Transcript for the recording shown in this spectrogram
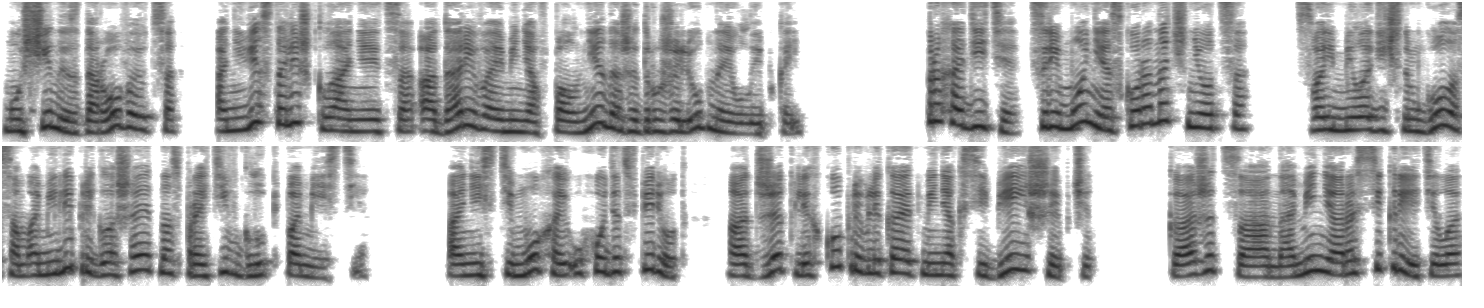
Мужчины здороваются, а невеста лишь кланяется, одаривая меня вполне даже дружелюбной улыбкой. «Проходите, церемония скоро начнется», Своим мелодичным голосом Амели приглашает нас пройти вглубь поместья. Они с Тимохой уходят вперед, а Джек легко привлекает меня к себе и шепчет. «Кажется, она меня рассекретила».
